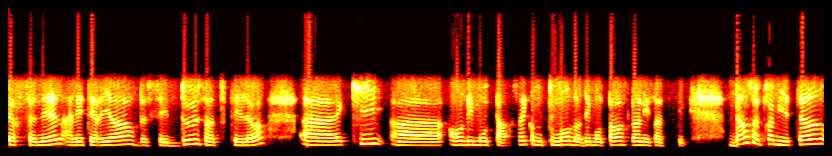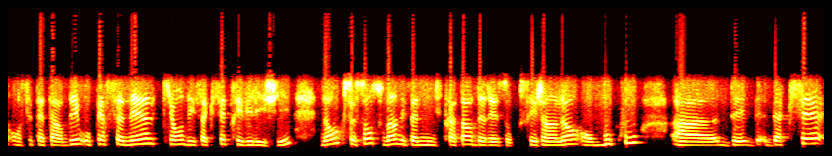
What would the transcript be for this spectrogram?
personnel à l'intérieur de ces deux entités-là euh, qui euh, ont des mots de passe, hein, comme tout le monde a des mots de passe dans les entités. Dans un premier temps, on s'est attardé aux personnels qui ont des accès privilégiés. Donc, ce sont souvent des administrateurs de réseau. Ces gens-là ont beaucoup euh, d'accès,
